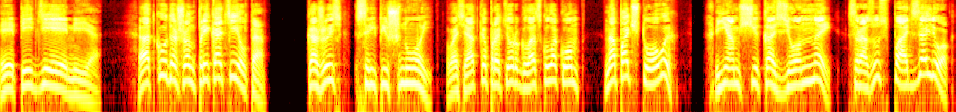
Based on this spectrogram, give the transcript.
Эпидемия! Откуда ж он прикатил-то? Кажись, с репешной. Васятка протер глаз кулаком. На почтовых. Ямщи казенной. Сразу спать залег.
